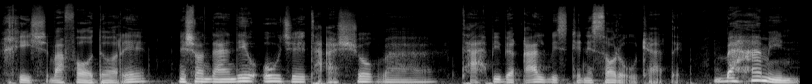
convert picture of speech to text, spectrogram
خیش وفاداره نشان دهنده اوج تعشق و تحبیب قلبی است که نصار او کرده. به همین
